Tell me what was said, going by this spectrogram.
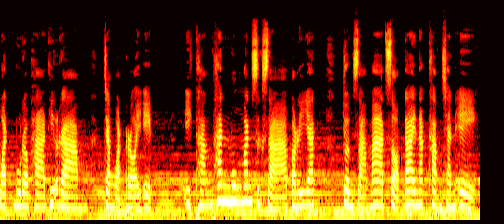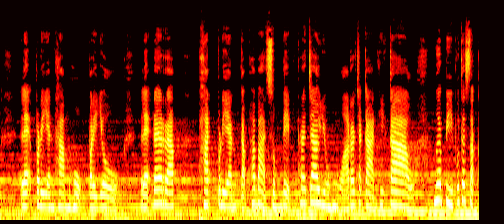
วัดบุรพาธิราม จังหวัดร้อยเอ็ด อีกทั้งท่านมุ่งมั่นศึกษาปริยัติจนสามารถสอบได้นักธรรมชั้นเอก และปริญญาธรรม6ประโยค และได้รับพัดเปลี่ยนกับพระบาทสมเด็จพระเจ้าอยู่หัวรัชกาลที่ 9 เมื่อปีพุทธศัก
